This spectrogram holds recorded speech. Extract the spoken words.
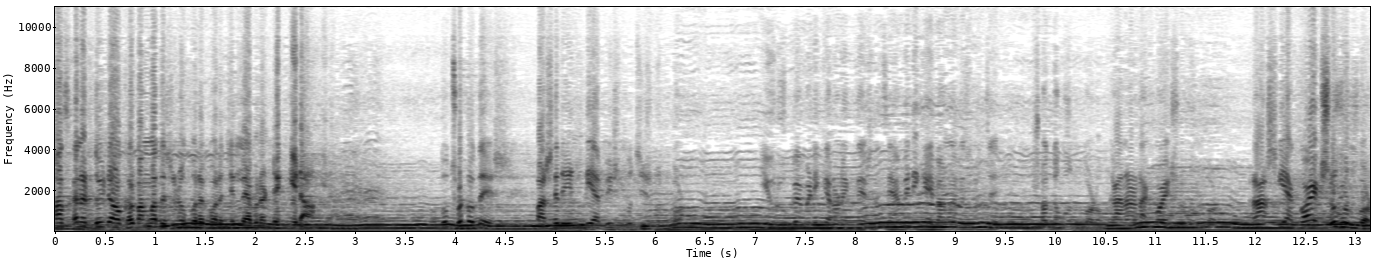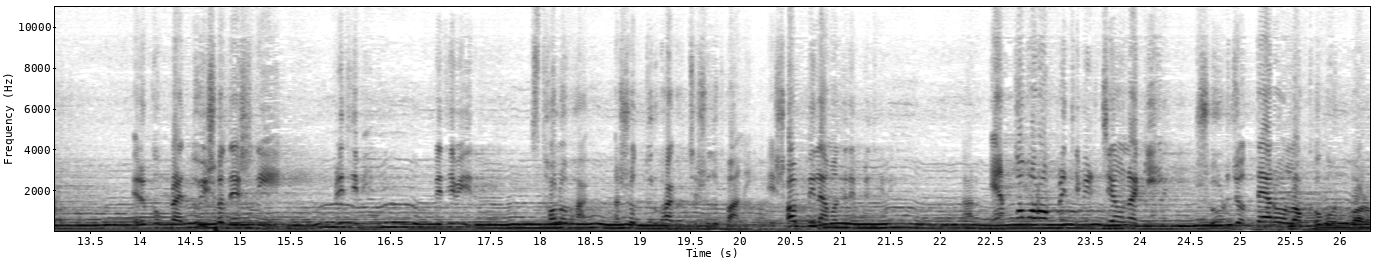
মাঝখানের দুইটা অক্ষর বাংলাদেশের উপরে পড়ে চিল্লে টেকিরা তো ছোট দেশ, পাশের ইন্ডিয়া বিশ পঁচিশ গুণ বড়। ইউরোপ আমেরিকার অনেক দেশ আছে, আমেরিকায় বাংলাদেশ হচ্ছে শতগুণ বড়। কানাডা কয়েকশো গুণ বড়। রাশিয়া কয়েকশো গুণ বড়। এরকম প্রায় দুইশো দেশ নিয়ে পৃথিবী, পৃথিবীর স্থলভাগ আর সত্তর ভাগ হচ্ছে শুধু পানি। এই সব মিলে আমাদের পৃথিবী। আর এত বড় পৃথিবীর চেয়েও নাকি সূর্য তেরো লক্ষ গুণ বড়।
